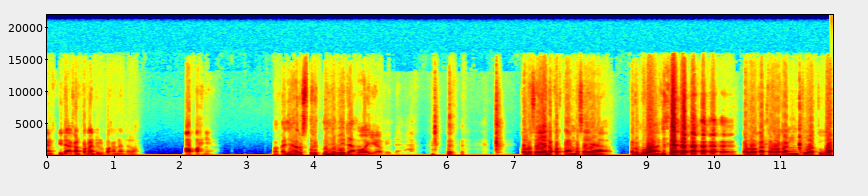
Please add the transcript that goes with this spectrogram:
yang tidak akan pernah dilupakan adalah papahnya. Makanya harus treatmentnya beda. Oh iya beda. Kalau saya anak pertama saya Perempuan. perempuan. Kalau kata orang tua-tua,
